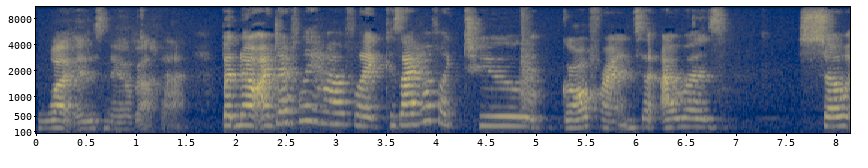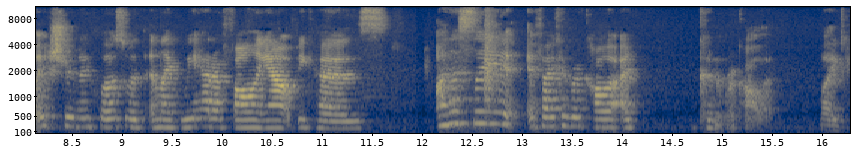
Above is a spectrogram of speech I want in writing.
What is new about that? But no, I definitely have like, cause I have like two girlfriends that I was so extremely close with, and like we had a falling out because honestly, if I could recall it, I couldn't recall it. Like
